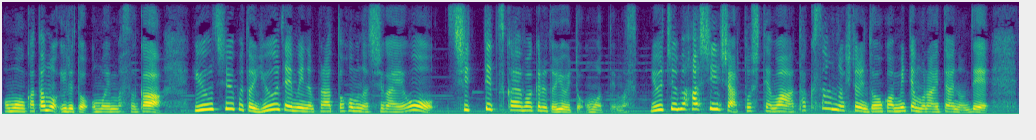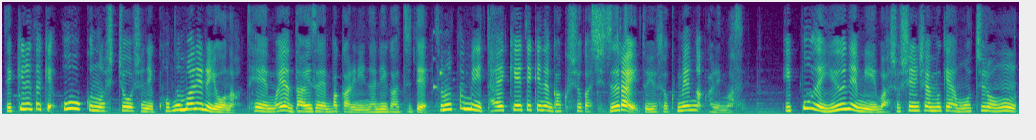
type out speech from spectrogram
思う方もいると思いますが YouTube と Udemy のプラットフォームの違いを知って使い分けると良いと思っています YouTube 発信者としてはたくさんの人に動画を見てもらいたいのでできるだけ多くの視聴者に好まれるようなテーマや題材ばかりになりがちでそのために体系的な学習がしづらいという側面があります一方でユーデミーは初心者向けはもちろん、よ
